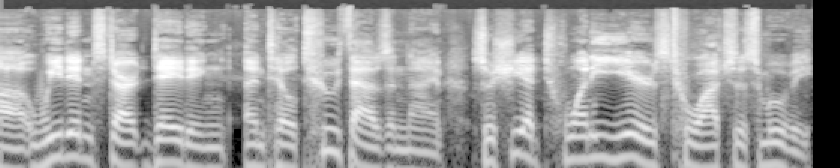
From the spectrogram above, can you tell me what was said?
Uh, we didn't start dating until 2009. So she had 20 years to watch this movie.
